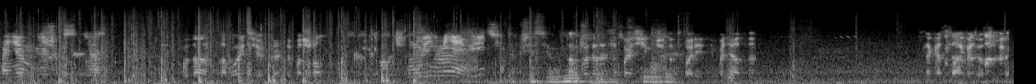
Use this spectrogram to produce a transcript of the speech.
Пойдем ближе к стадиону. Куда? С тобой идти? Как ты пошел? Ну, меня видите? Так, сейчас я Там узнаю, какой-то ДЦПщик что-то творит, непонятно. На косах идет.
